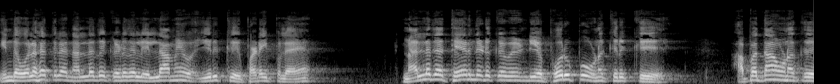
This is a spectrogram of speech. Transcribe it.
இந்த உலகத்தில் நல்லது கெடுதல் எல்லாமே இருக்குது படைப்பில். நல்லதை தேர்ந்தெடுக்க வேண்டிய பொறுப்பு உனக்கு இருக்குது அப்போ தான் உனக்கு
